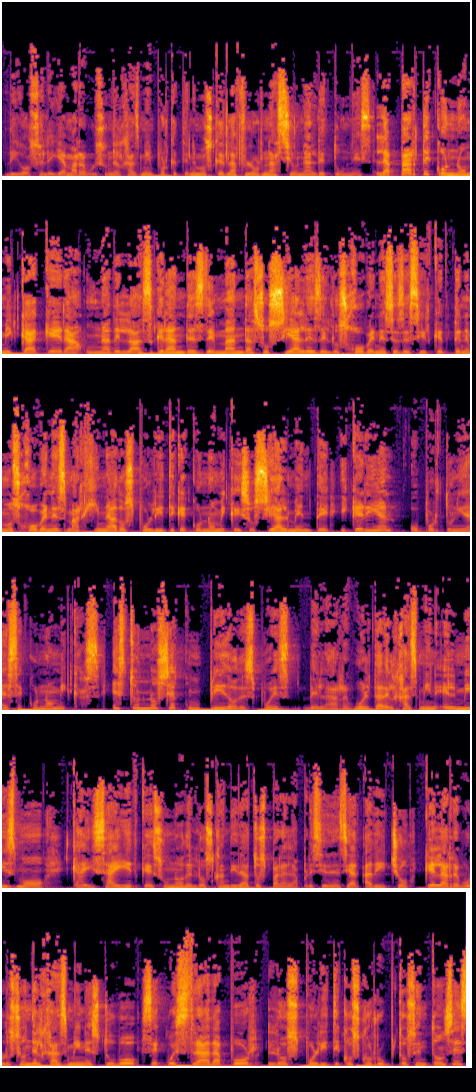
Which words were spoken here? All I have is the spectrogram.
digo, se le llama revolución del jazmín porque tenemos que es la flor nacional de Túnez, la parte económica, que era una de las grandes demandas sociales de los jóvenes, es decir, que tenemos jóvenes marginados política, económica y socialmente, y querían oportunidades económicas. Esto no se ha cumplido después de la revuelta del jazmín. El mismo Kais Said, que es uno de los candidatos para la presidencia, ha dicho que la revolución del jazmín estuvo secuestrada por los políticos corruptos. Entonces,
